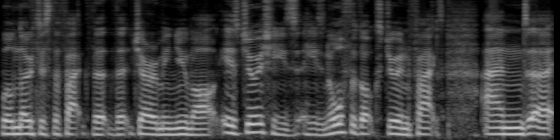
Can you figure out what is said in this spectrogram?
will notice the fact that, that Jeremy Newmark is Jewish. He's he's an Orthodox Jew, in fact, and uh,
